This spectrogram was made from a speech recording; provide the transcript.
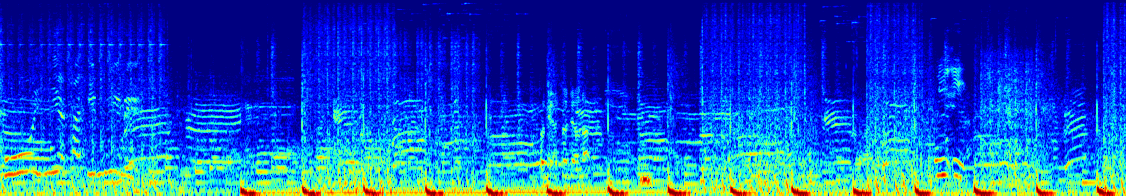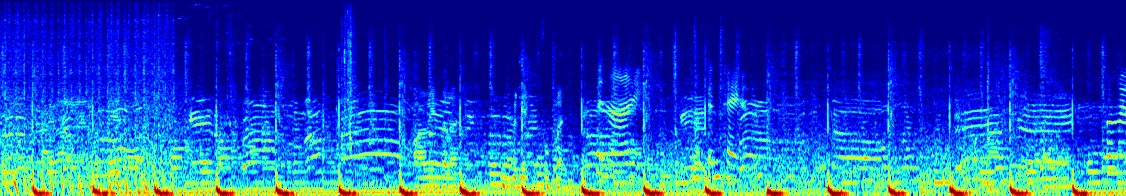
โอ้ยเฮียใต้ดินนี่นี่ตัวเดียวตัวเดียวละมีอีก วิ่งไปเลยมึงไปดีฟุกเลยเป็นไรมันเป็นแผนก็แม่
